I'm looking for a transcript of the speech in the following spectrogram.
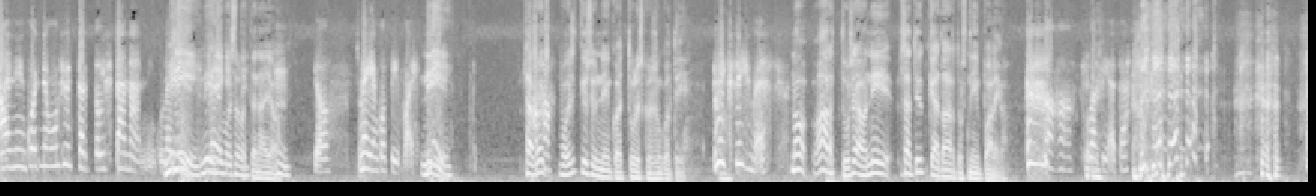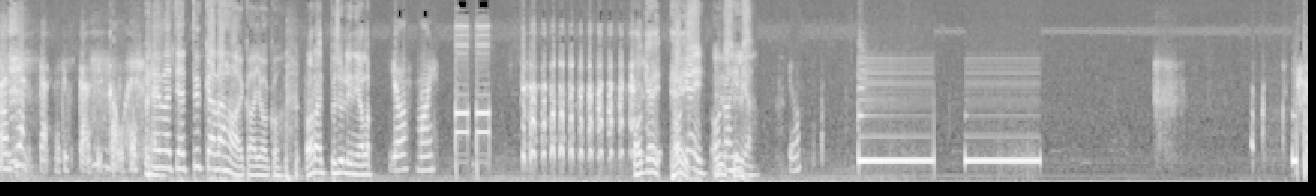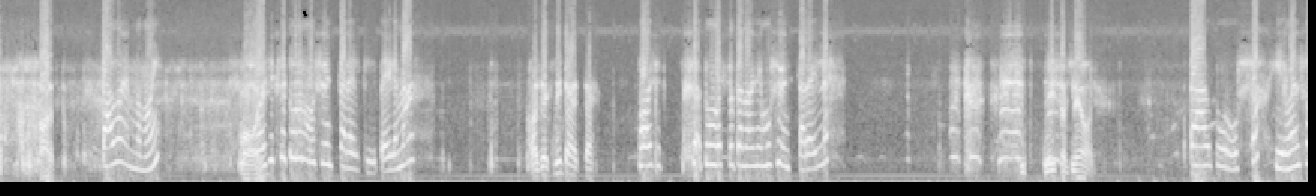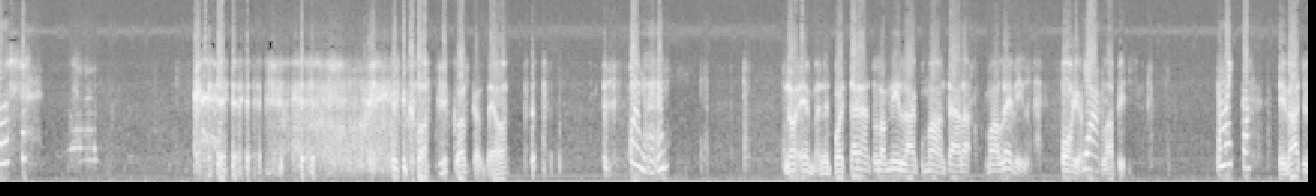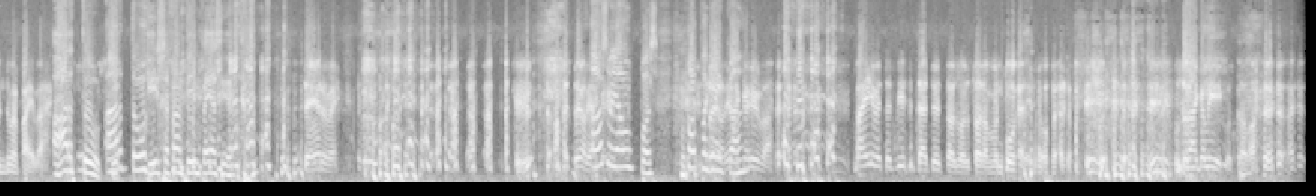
Ai niin kuin, että ne mun synttärit olisi tänään niin kuin Niin. niin, niin ne voisi olla tänään joo. Mm. Joo. Meidän kotiin vai? Niin. Sä voit, Aha. voisit kysyä niin kuin, että tulisiko se sun kotiin. Miksi ihmeessä? No Arttu, se on niin, sä tykkäät Artusta niin paljon. Aha, kiva tietää. Mä en tiennytkään, että mä tykkään siis kauheasti. En mä tiedä, tykkää vähän aikaa joko. Alright, pysy linjalla. Joo, moi. Okei, hei. Okei, olkaa Yes, yes. hiljaa. Joo. Arttu. Täällä on Emma, moi. Moi. Voisitko sä tulla mun synttäreillä kiipeilemään? Anteeksi mitä, että... Voisitko sä tulla tota noin niin mun synttäreille? Missä ne on? Täällä Turussa, Hirvensalossa. Ko- Koska ne on? Tänään. No en mä nyt voi tänään tulla millään, kun mä oon täällä, mä oon levillä. Pohjois-Lapissa. No moikka. Hyvää syntymäpäivää. Arttu. Arttu. Kissa fan timpejä sieltä. Terve. Osu ja uppos. Hoppa Toi oli keikkaa. aika hyvä. Mä ihmettelin, että mistä tää tyttö on voinut saada mun puhelinnumero. Mutta on aika liikuttava.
